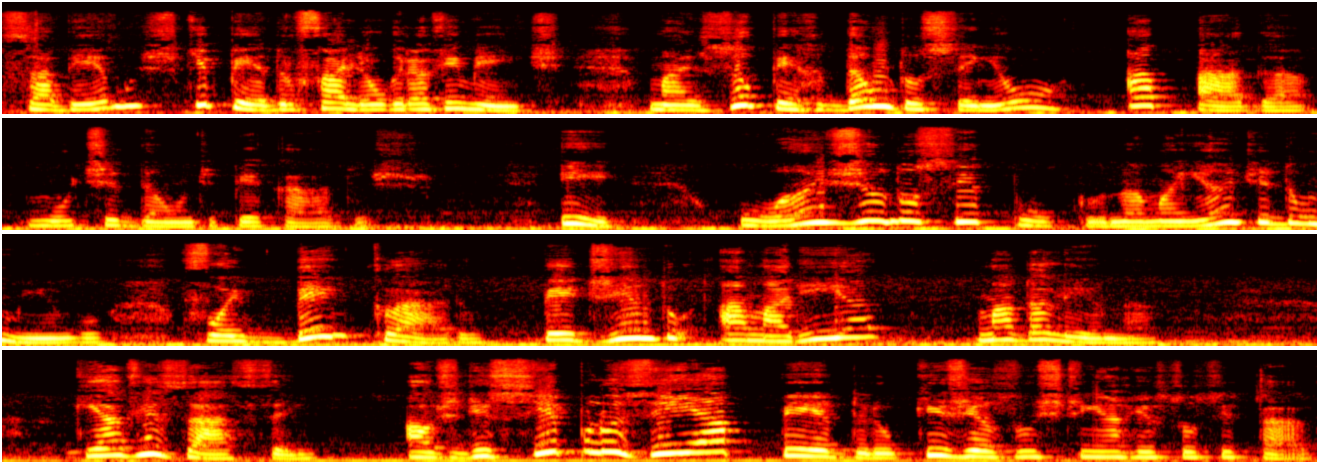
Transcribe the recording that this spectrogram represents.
Sabemos que Pedro falhou gravemente, mas o perdão do Senhor apaga multidão de pecados. E o anjo do sepulcro, na manhã de domingo, foi bem claro, pedindo a Maria Madalena que avisassem aos discípulos e a Pedro que Jesus tinha ressuscitado.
